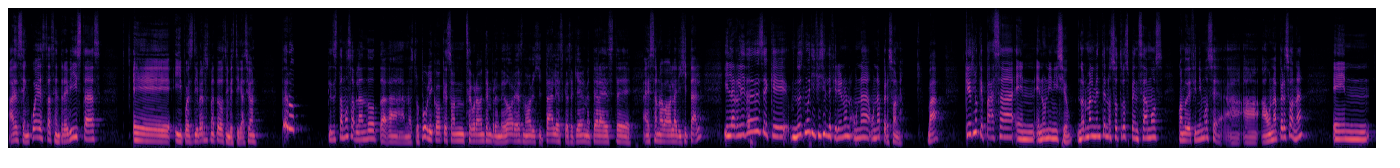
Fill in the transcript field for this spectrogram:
Haces encuestas, entrevistas eh, y pues diversos métodos de investigación. Pero les estamos hablando a nuestro público, que son seguramente emprendedores, ¿no? Digitales, que se quieren meter a, este, a esta nueva ola digital. Y la realidad es de que no es muy difícil definir una, una, persona, ¿va? ¿Qué es lo que pasa en, en, un inicio? Normalmente nosotros pensamos, cuando definimos a, a, a una persona, en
